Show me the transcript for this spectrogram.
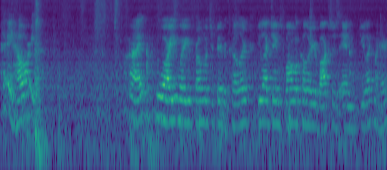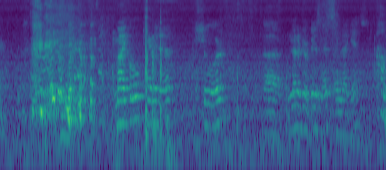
Hey, how are you? Alright, who are you? Where are you from? What's your favorite color? Do you like James Bond? What color are your boxers? And do you like my hair? Michael, Canada, sure. Uh, none of your business, and I guess. Oh,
